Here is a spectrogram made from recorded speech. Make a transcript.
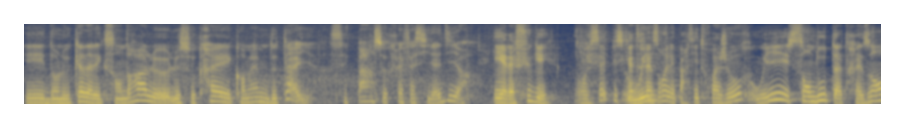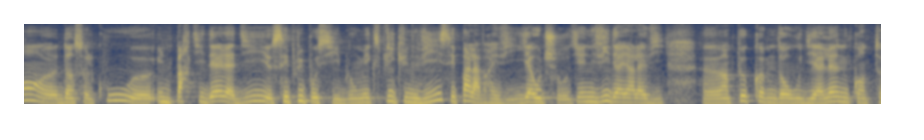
Et dans le cas d'Alexandra, le, secret est quand même de taille. C'est pas un secret facile à dire. Et elle a fugué. On le sait, puisqu'à 13 ans, elle est partie trois jours. Oui, sans doute à 13 ans, euh, d'un seul coup, euh, une partie d'elle a dit euh, c'est plus possible. On m'explique une vie, c'est pas la vraie vie. Il y a autre chose. Il y a une vie derrière la vie. un peu comme dans Woody Allen, quand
